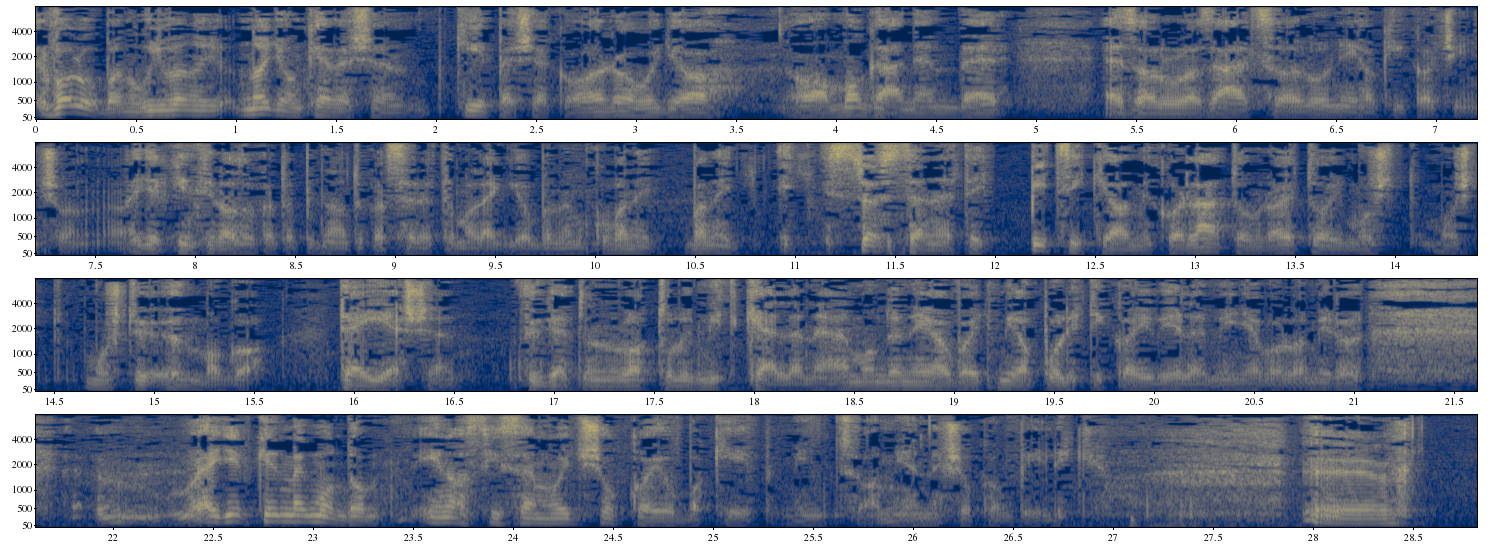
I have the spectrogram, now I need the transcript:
valóban úgy van, hogy nagyon kevesen képesek arra, hogy a, a magánember ez alól az álca alól néha kikacsincson. Egyébként én azokat a pillanatokat szeretem a legjobban, amikor van egy, van egy, egy szösszenet, egy picike, amikor látom rajta, hogy most, most, most ő önmaga, teljesen, függetlenül attól, hogy mit kellene elmondania, vagy mi a politikai véleménye valamiről. Egyébként megmondom, én azt hiszem, hogy sokkal jobb a kép, mint ami ennek sokan vélik.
